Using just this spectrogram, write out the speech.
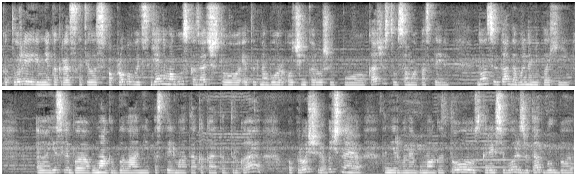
которые мне как раз хотелось попробовать. Я не могу сказать, что этот набор очень хороший по качеству самой пастели, но цвета довольно неплохие. Э, если бы бумага была не пастель мата, а какая-то другая, попроще, обычная тонированная бумага, то, скорее всего, результат был бы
